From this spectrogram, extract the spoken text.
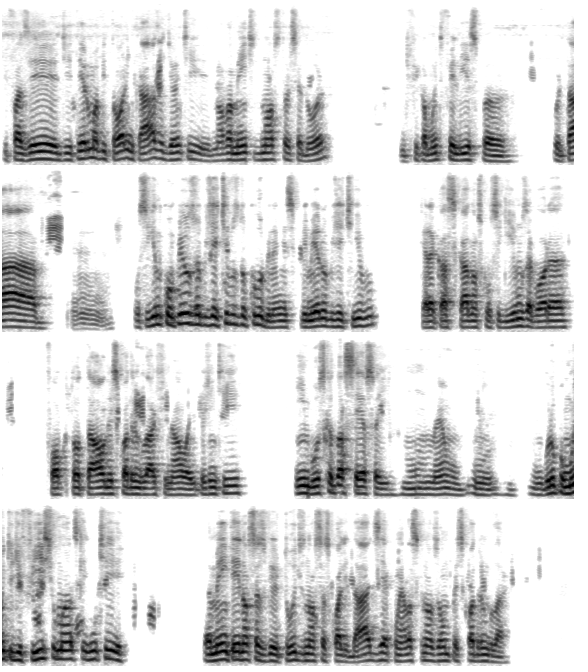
de fazer, de ter uma vitória em casa diante novamente do nosso torcedor. A gente fica muito feliz por, por estar tá, é, conseguindo cumprir os objetivos do clube, né? Esse primeiro objetivo, que era classificar, nós conseguimos, agora foco total nesse quadrangular final aí, para a gente ir em busca do acesso aí. Um, né, um, um, um, grupo muito difícil, mas que a gente também tem nossas virtudes, nossas qualidades, e é com elas que nós vamos para esse quadrangular.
